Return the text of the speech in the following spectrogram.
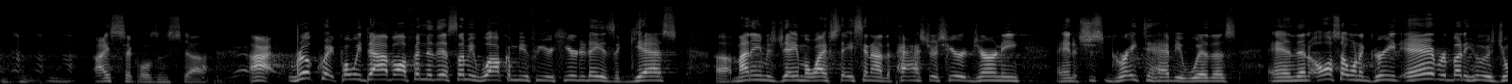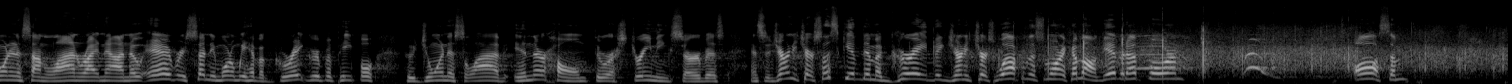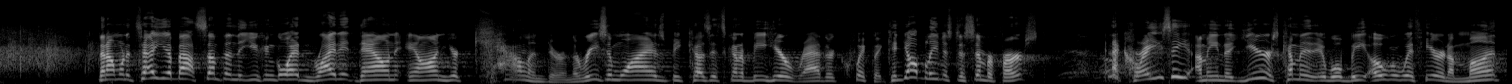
icicles and stuff. All right, real quick, before we dive off into this, let me welcome you if you're here today as a guest. Uh, my name is Jay. My wife Stacy and I are the pastors here at Journey, and it's just great to have you with us. And then also, I want to greet everybody who is joining us online right now. I know every Sunday morning we have a great group of people who join us live in their home through our streaming service. And so, Journey Church, let's give them a great big Journey Church welcome this morning. Come on, give it up for them. Awesome. Then I want to tell you about something that you can go ahead and write it down on your calendar. And the reason why is because it's going to be here rather quickly. Can y'all believe it's December 1st? Isn't that crazy? I mean, the year is coming, it will be over with here in a month,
